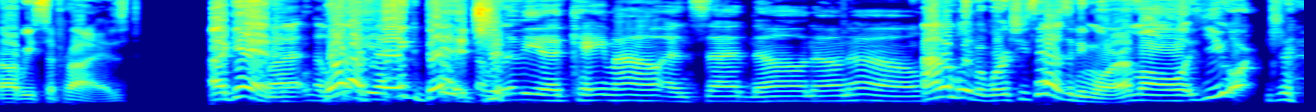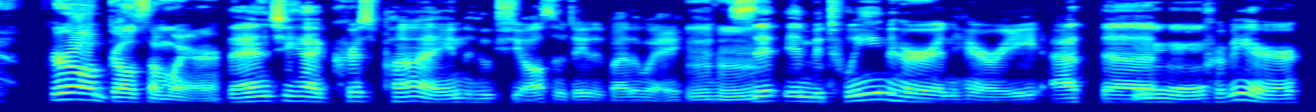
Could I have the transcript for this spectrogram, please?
Are we surprised? Again, But what Olivia- a fake bitch! Olivia came out and said, "No, no, no." I don't believe a word she says anymore. I'm all you are, girl. Go somewhere. Then she had Chris Pine, who she also dated, by the way, hmm sit in between her and Harry at the Mhm. premiere,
